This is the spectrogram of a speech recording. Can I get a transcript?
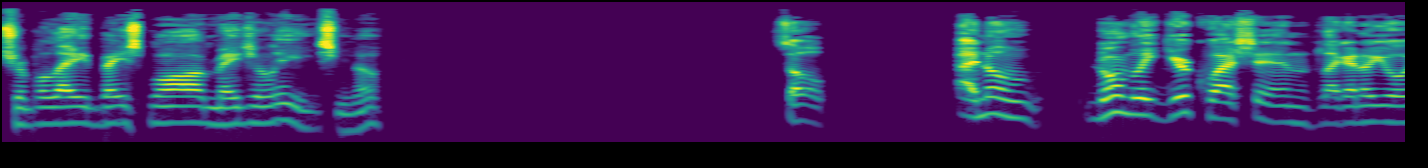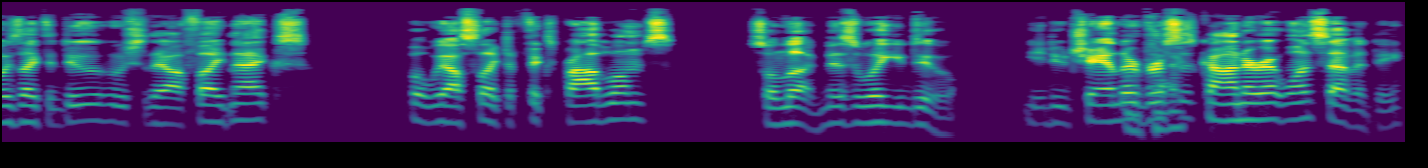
AAA baseball, major leagues, you know. So I know normally your question, like I know you always like to do, who should they all fight next? But we also like to fix problems. So look, this is what you do. You do Chandler okay. versus Conor at 170.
